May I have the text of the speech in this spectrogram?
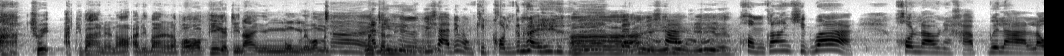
อะช่วยอธิบายหน่อยเนาะอธิบายหน่อยนะเพราะว่าพี่กับจีน่ายังงงเลยว่ามัน ใช่ มันอันจะนี้เรียนคือยังไง วิชาที่ผมคิดค้นขึ้นมาเอง อ่าเป็นอ่าวิอย่างนี้ชา ดีอย่างนี้ดีเลย ผมกำลังคิดว่า คนเราเนี่ยครับ เวลาเรา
